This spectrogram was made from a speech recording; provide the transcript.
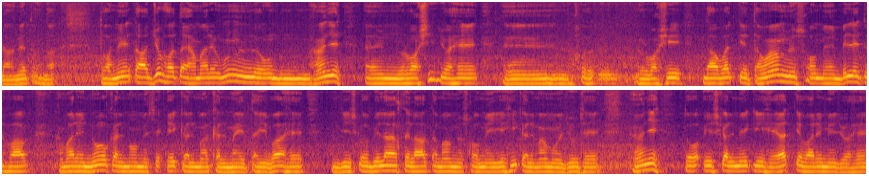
لعنت اللہ۔ تو ہمیں تعجب ہوتا ہے ہمارے ان لوگ ہاں جی نرواشی جو ہے نرواشی دعوت کے تمام نسخوں میں بال اتفاق ہمارے نو کلموں میں سے ایک کلمہ کلمہ طیبہ ہے۔ جس کو بلا اختلاف تمام نسخوں میں یہی کلمہ موجود ہے۔ ہاں جی؟ تو اس کلمے کی حیات کے بارے میں جو ہے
